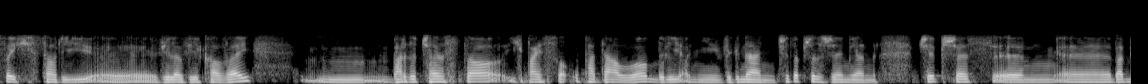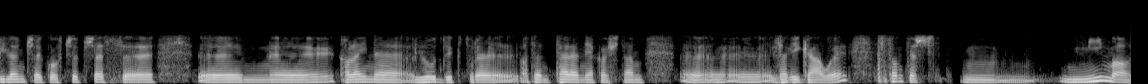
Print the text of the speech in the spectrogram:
swojej historii yy, wielowiekowej bardzo często ich państwo upadało, byli oni wygnani, czy to przez Rzymian, czy przez e, Babilończyków, czy przez e, kolejne ludy, które o ten teren jakoś tam zabiegały. Stąd też mm, mimo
